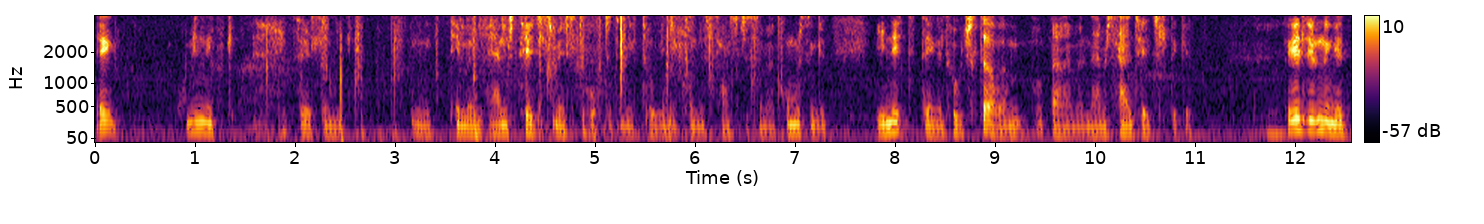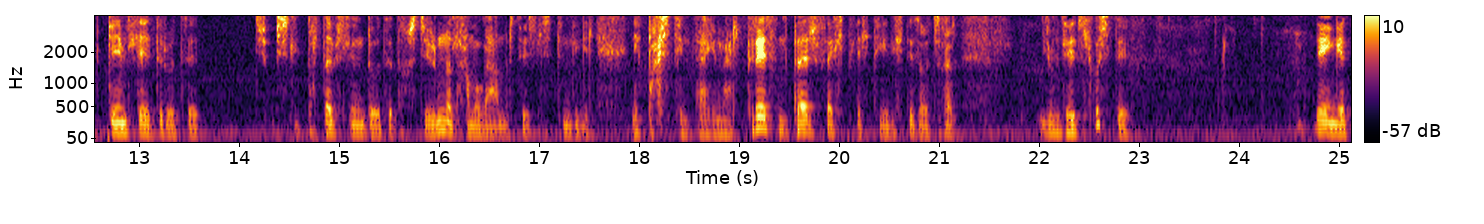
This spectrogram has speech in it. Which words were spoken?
Яг миний хэлээ нэг нэг тийм амар цээжилж мэйлдэг хүүхдүүд нэг төвийн нэг хүмүүс сонсч ирсэн байг. Хүмүүс ингээд инээдтэй ингээд хөгжилтэй байгаа юм байгаа юм амар сайн цээжилдэг гэдэг. Тэгэл ер нь ингээд геймплей дээр үзээд бичлэг дуртай бичлэгнүүд үзээд байгаа чинь ер нь бол хамаагүй амар цээжилж тэнд ингээд нэг багш тэнд загнаал present perfect гэл тэгээд ихтэй сууж байгаа юм цээжилгүй шүү дээ. Тэгээ ингээд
